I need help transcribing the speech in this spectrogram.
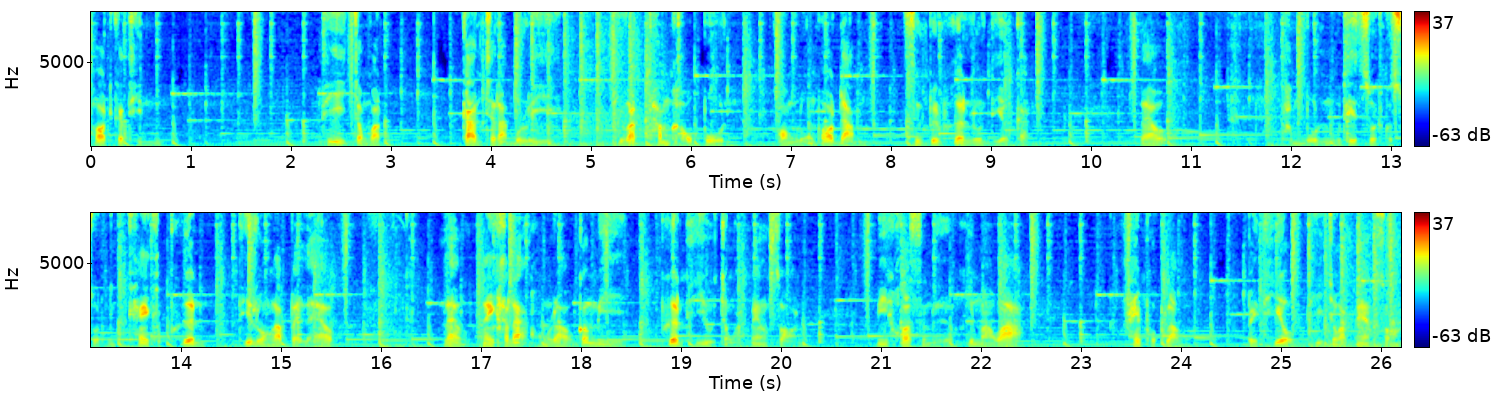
ทอดกระถิน ที่จังหวัดกาญจนบุรี ที่วัดถ้ำเขาปูนของหลวงพ่อดำซึ่งเป็นเพื่อนรุ่นเดียวกัน แล้วทำบุญอุทิศส่วนกุศลให้กับเพื่อนที่ล่วงลับไปแล้ว แล้วในคณะของเราก็มีเพื่อนที่อยู่จังหวัดแม่ฮ่องสอน มีข้อเสนอขึ้นมาว่า ให้พวกเราไปเที่ยวที่จังหวัดแม่ฮ่องสอน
